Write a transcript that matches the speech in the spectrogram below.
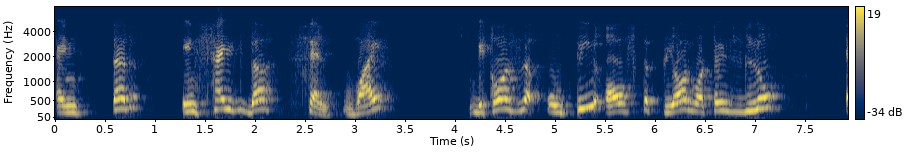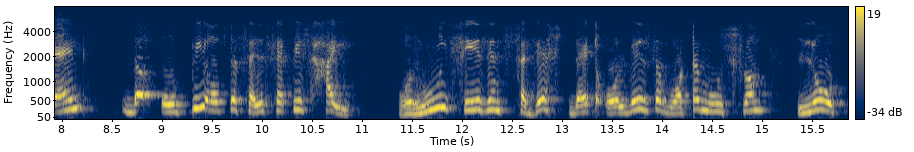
enter inside the cell. Why because the OP of the pure water is low and the OP of the cell sap is high. Rule says and suggests that always the water moves from low OP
